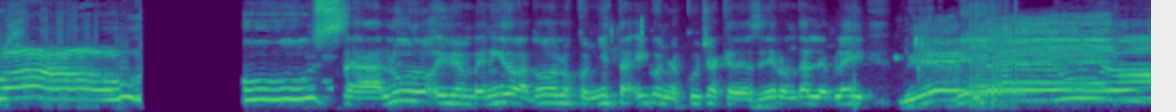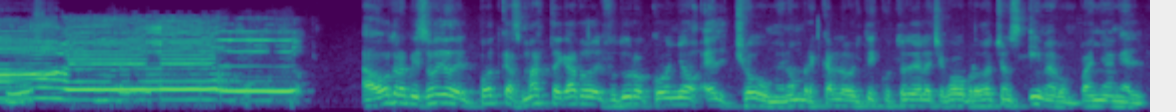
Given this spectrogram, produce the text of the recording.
¡Wow! Un saludo y bienvenido a todos los coñistas y coño escuchas que decidieron darle play. Bien. A otro episodio del podcast más tegato del futuro, coño, el show. Mi nombre es Carlos Ortiz, custodio de la Checoco Productions y me acompañan el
